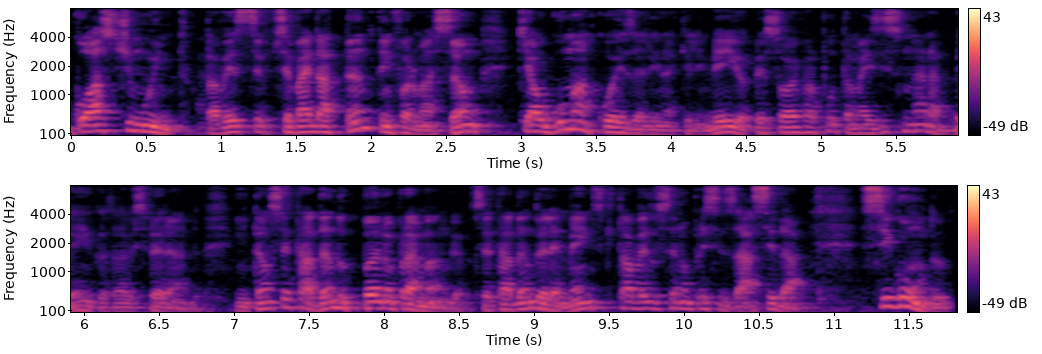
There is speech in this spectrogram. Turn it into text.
goste muito. Talvez você vai dar tanta informação que alguma coisa ali naquele meio a pessoa vai falar, puta, mas isso não era bem o que eu estava esperando. Então você está dando pano para manga. Você está dando elementos que talvez você não precisasse dar. Segundo,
